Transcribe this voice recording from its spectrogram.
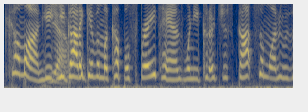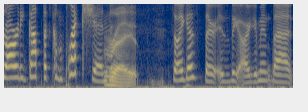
come on, you Yeah. you gotta give him a couple spray tans when you could have just got someone who's already got the complexion. right. So I guess there is the argument that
